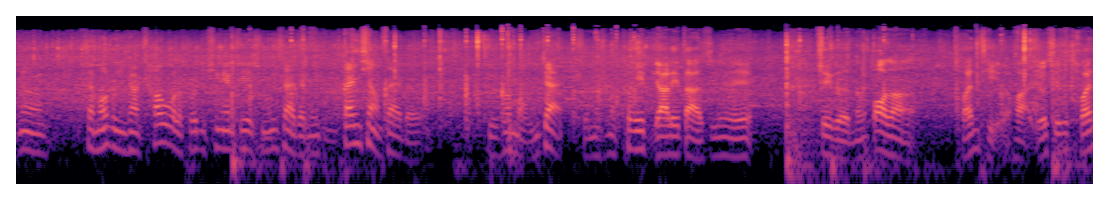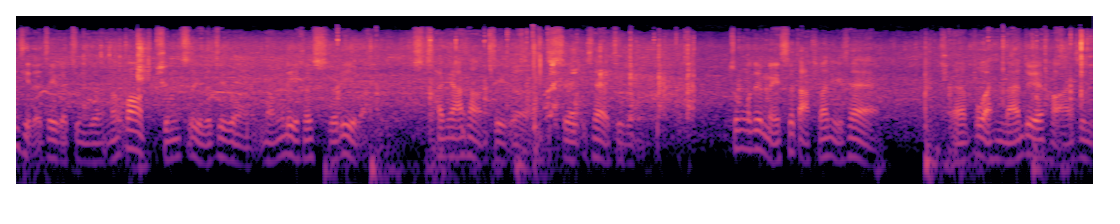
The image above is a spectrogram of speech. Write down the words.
已经。在某种意义上超过了国际乒联职业巡回赛的那种单项赛的，比如说某一站什么什么科威压力大，是因为这个能报上团体的话，尤其是团体的这个竞争，能报凭自己的这种能力和实力吧，参加上这个世界比赛这种。中国队每次打团体赛，呃，不管是男队也好，还是女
